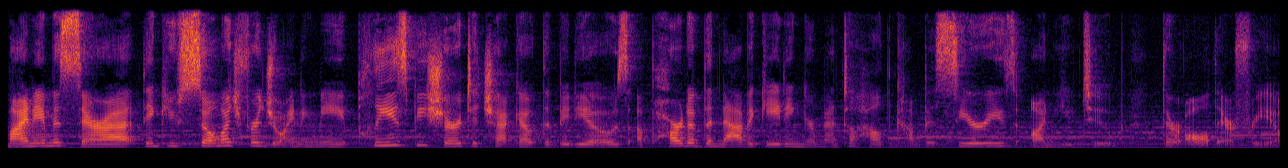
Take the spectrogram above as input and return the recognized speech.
my name is Sarah. Thank you so much for joining me. Please be sure to check out the videos, a part of the Navigating Your Mental Health Compass series on YouTube. They're all there for you.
